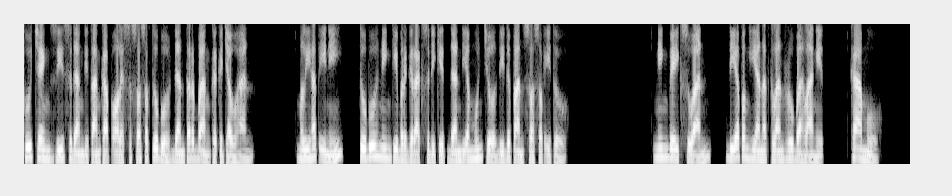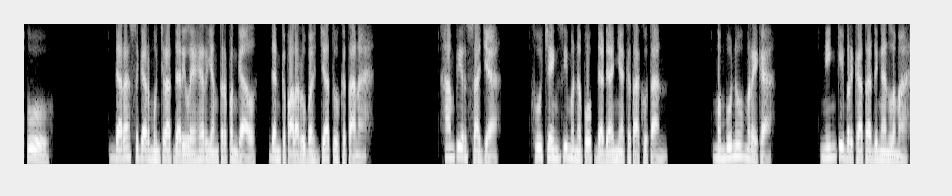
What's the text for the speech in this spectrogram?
Hu Chengzi sedang ditangkap oleh sesosok tubuh dan terbang ke kejauhan. Melihat ini, tubuh Ningki bergerak sedikit dan dia muncul di depan sosok itu. Ning Beixuan, dia pengkhianat klan rubah langit. Kamu. Uh. Darah segar muncrat dari leher yang terpenggal, dan kepala rubah jatuh ke tanah. Hampir saja. Hu Chengzi menepuk dadanya ketakutan. Membunuh mereka. Ningki berkata dengan lemah.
